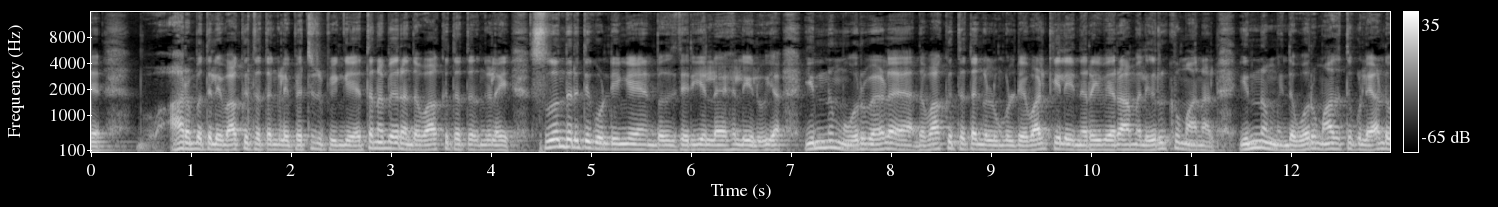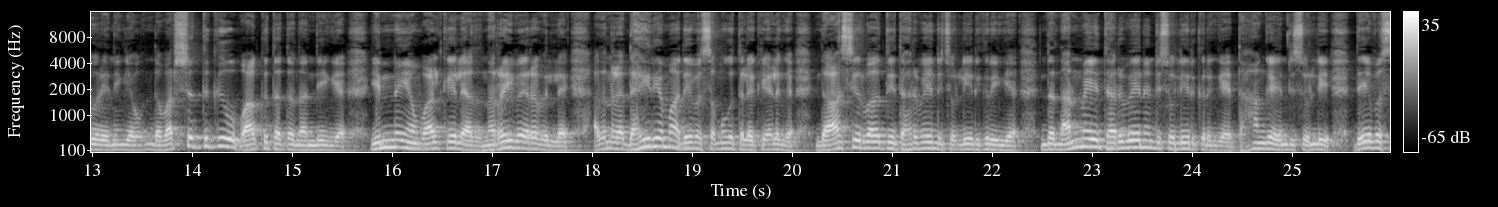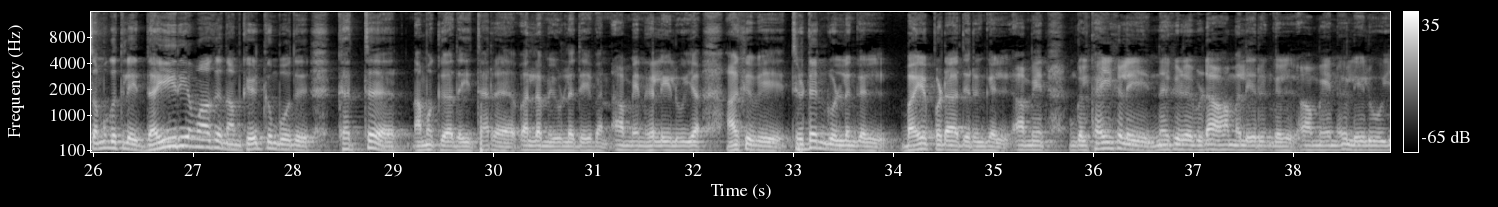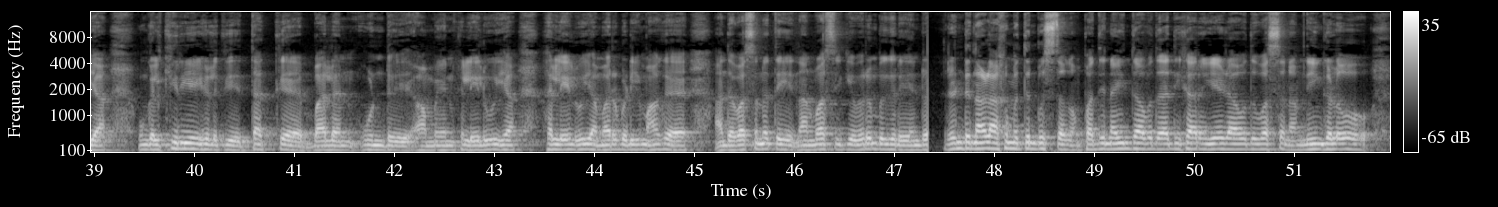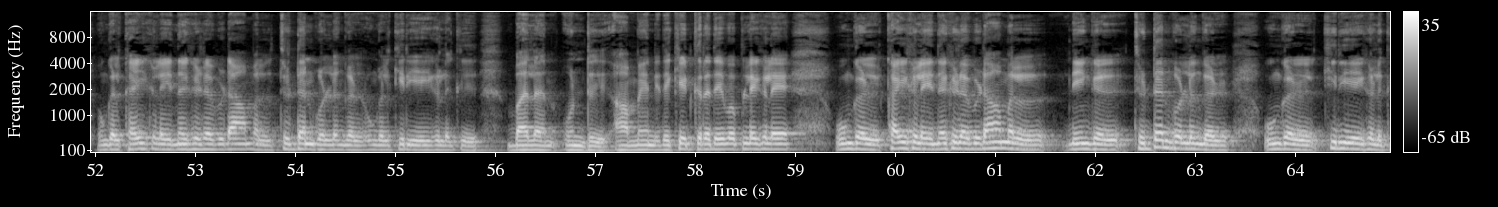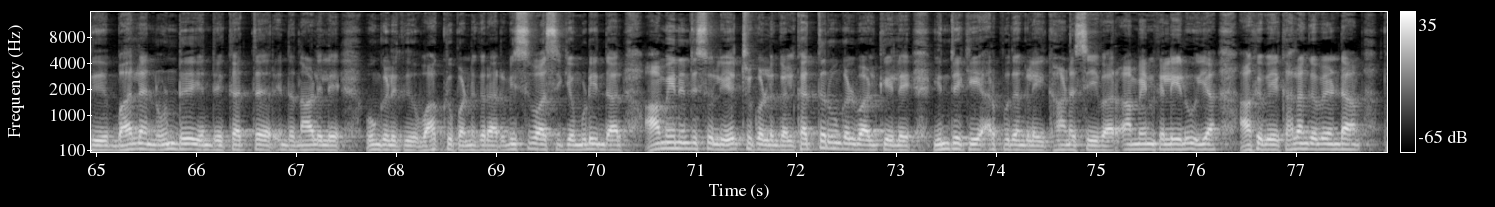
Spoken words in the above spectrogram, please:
ஆரம்பத்திலே வாக்குத்தத்தங்களை பெற்றிருப்பீங்க. எத்தனை பேர் அந்த வாக்குத்தத்தங்களை சுதந்திரித்து கொண்டீங்க என்பது தெரியல. ஹல்லேலூயா. இன்னும் ஒருவேளை அந்த வாக்குத்தத்தங்கள் உங்களுடைய வாழ்க்கையிலே நிறைவேறாமல் இருக்குமானால் இன்னும் இந்த ஒரு மாதத்துக்குள்ளே ஆண்டவரே நீங்கள் இந்த வருஷத்துக்கு வாக்குத்தத்தம் தந்தீங்க. இன்னும் என் வாழ்க்கையில் அது நிறைவேறவில்லை. அதனால் தைரியமாக தேவ சமூகத்தில் கேளுங்க. இந்த ஆசீர்வாதத்தை தருவேன் என்று சொல்லியிருக்கிறீங்க. இந்த நன்மையை தருவேன் என்று சொல்லியிருக்கிறீங்க. தாங்க என்று சொல்லி தேவ சமூகத்திலே தைரியமாக நாம் கேட்கும்போது கத்தர் நமக்கு அதை தர வல்லமை உள்ள தேவன். ஆமேன். ஹல்லேலூயா. ஆகவே திடன் கொள்ளுங்கள் பயப்படாதிருங்கள். ஆமேன். உங்கள் கைகளை நெகிழ விடாமல் இருங்கள். ஆமேன். ஹல்லேலூயா. உங்கள் கிரியைகளுக்கு தக்க பலன் உண்டு. ஆமேன். ஹல்லேலூயா. ஹல்லேலூயா. மறுபடியுமாக அந்த வசனத்தை நான் வாசிக்க விரும்புகிறேன் என்று ரெண்டு நாள் அகமத்தின் புஸ்தகம் பதினைந்தாவது அதிகாரம் ஏழாவது வசனம். நீங்களோ உங்கள் கைகளை நெகிழ விடாமல் திடன் கொள்ளுங்கள். உங்கள் கிரியைகளுக்கு பலன் உண்டு. ஆமேன். இதை கேட்கிற தெய்வ பிள்ளைகளே உங்கள் கைகளை நெகிழ விடாமல் நீங்கள் திடன் கொள்ளுங்கள். உங்கள் கிரியைகளுக்கு பலன் உண்டு என்று கத்தர் இந்த நாளிலே உங்களுக்கு வாக்கு பண்ணுகிறார். விசுவாசிக்க முடிந்தால் ஆமேன் என்று சொல்லி ஏற்றுக்கொள்ளுங்கள். கத்தர் உங்கள் வாழ்க்கையிலே இன்றைக்கு அற்புதங்களை காண செய்வார். ஆமேன். ஹல்லேலூயா ஆகவே கலங்க வேண்டும்.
